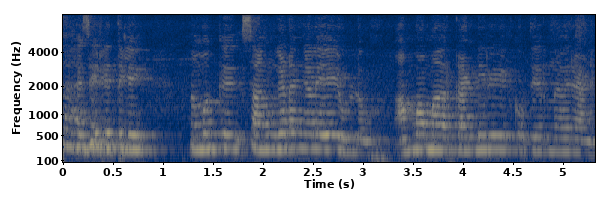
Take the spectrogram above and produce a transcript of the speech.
സാഹചര്യത്തിൽ നമുക്ക് സങ്കടങ്ങളേ ഉള്ളൂ. അമ്മമാർ കണ്ണീരിൽ കുതിർന്നവരാണ്.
